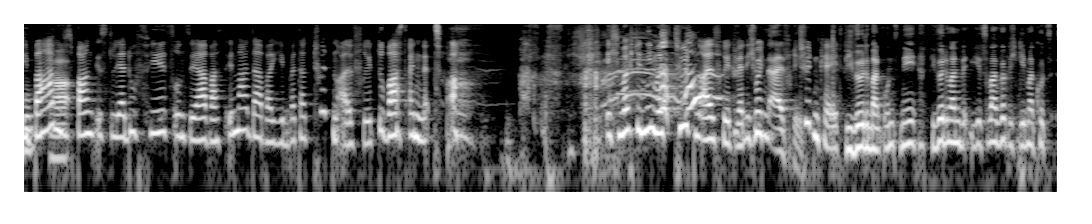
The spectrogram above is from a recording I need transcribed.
Die Bahnhofsbank ist leer, du fehlst uns sehr, warst immer da bei jedem Wetter. Tüten, Alfred, du warst ein netter. Ich möchte niemals Tüten, Alfred werden. Ich Tüten-Alfred. Tüten, Kate. Wie würde man uns, nee, wie würde man, jetzt mal wirklich, geh mal kurz,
